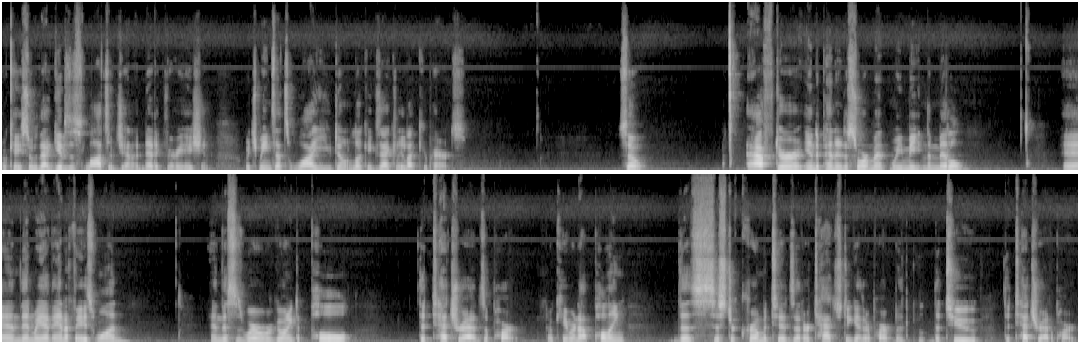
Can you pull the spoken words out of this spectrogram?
Okay, so that gives us lots of genetic variation which means that's why you don't look exactly like your parents. So After independent assortment, we meet in the middle. And then we have anaphase 1. And this is where we're going to pull the tetrads apart. Okay, we're not pulling the sister chromatids that are attached together apart, but the two, the tetrad apart,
